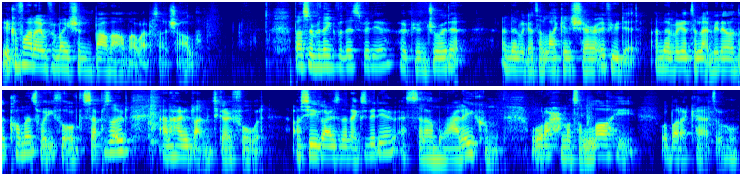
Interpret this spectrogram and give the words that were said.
You can find out information about that on my website, inshallah. That's everything for this video. Hope you enjoyed it. And don't forget to like and share it if you did. And don't forget to let me know in the comments what you thought of this episode and how you'd like me to go forward. I'll see you guys in the next video. Assalamu alaikum wa rahmatullahi wa barakatuhu.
